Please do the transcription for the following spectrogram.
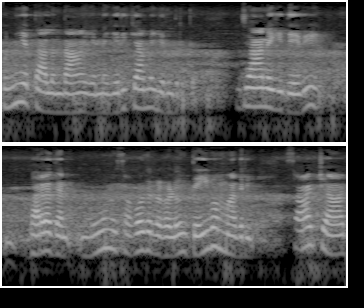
புண்ணியத்தாலும் தான் என்னை எரிக்காமல் இருந்திருக்கு. ஜானகி தேவி பரதன் மூணு சகோதரர்களும் தெய்வம் மாதிரி சாட்சாத்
